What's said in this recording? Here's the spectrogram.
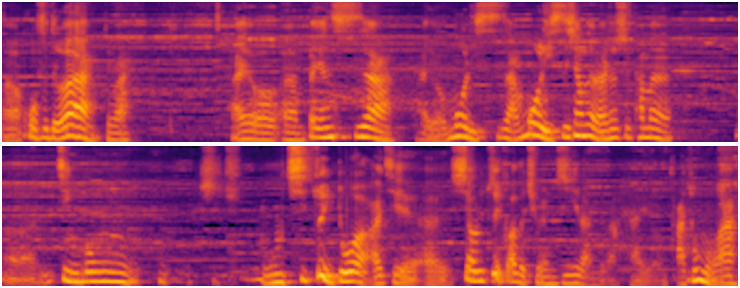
啊霍福德啊，对吧？还有嗯贝恩斯啊，还有莫里斯啊，莫里斯相对来说是他们呃进攻。是武器最多，而且呃效率最高的球员之一了，对吧？还有塔图姆啊，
